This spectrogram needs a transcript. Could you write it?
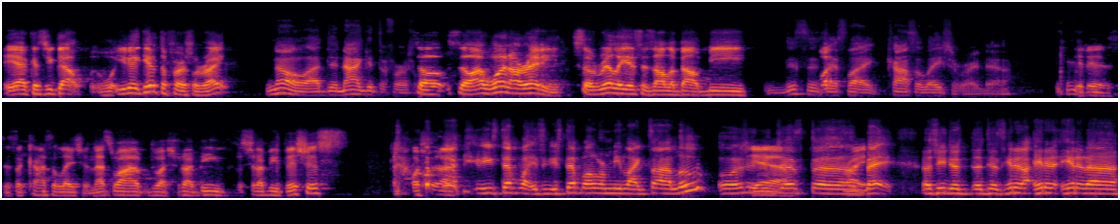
Yeah, because you got you didn't get the first one right. No, I did not get the first one. So so I won already. So really, this is all about me. This is What? just like consolation right now. It is. It's a consolation. That's why. Do I should I be should I be vicious? Or should I? you step you step over me like Ty Lue, or should Yeah, you just uh, right. ba- or she just uh, just hit it, hit it, hit it, uh,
